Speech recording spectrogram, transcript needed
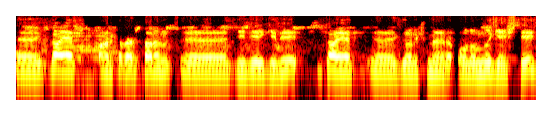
E, gayet arkadaşların e, dediği gibi gayet e, görüşmeler olumlu geçti.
